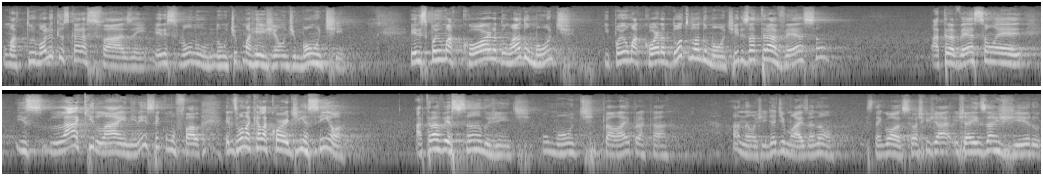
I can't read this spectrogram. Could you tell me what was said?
uma turma, olha o que os caras fazem. Eles vão num, num tipo uma região de monte, eles põem uma corda de um lado do monte e põem uma corda do outro lado do monte. Eles atravessam, atravessam é, slackline, nem sei como fala. Eles vão naquela cordinha assim, ó, atravessando, gente, um monte para lá e para cá. Ah, não, gente, é demais, não é não? Esse negócio, eu acho que já, já é exagero.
